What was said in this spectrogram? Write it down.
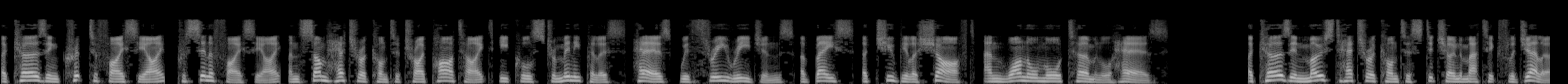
Occurs in Cryptophyceae, Prasinophyceae, and some Heterokonta tripartite equals Straminipilous hairs, with three regions a base, a tubular shaft, and one or more terminal hairs. Occurs in most Heterokonta stichonematic flagella,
